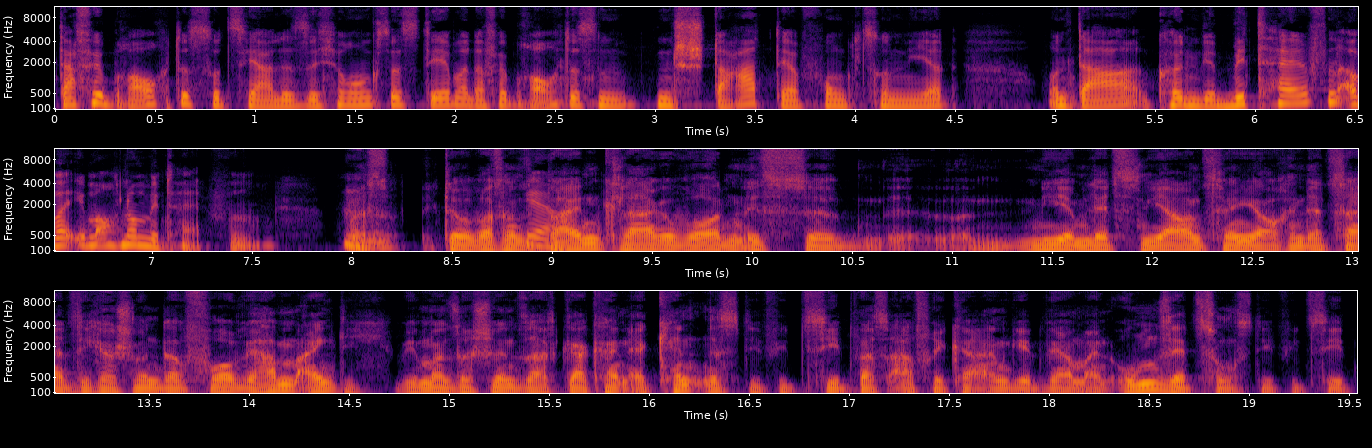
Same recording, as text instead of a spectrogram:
Dafür braucht es soziale Sicherungssysteme, dafür braucht es einen, Staat, der funktioniert. Und da können wir mithelfen, aber eben auch nur mithelfen. Was, ich glaube, was uns ja. beiden klar geworden ist, äh, mir im letzten Jahr und Sven ja auch in der Zeit sicher schon davor, wir haben eigentlich, wie man so schön sagt, gar kein Erkenntnisdefizit, was Afrika angeht. Wir haben ein Umsetzungsdefizit.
